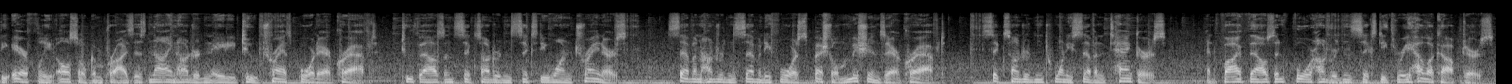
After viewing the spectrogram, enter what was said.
The air fleet also comprises 982 transport aircraft, 2,661 trainers, 774 special missions aircraft, 627 tankers, and 5,463 helicopters,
